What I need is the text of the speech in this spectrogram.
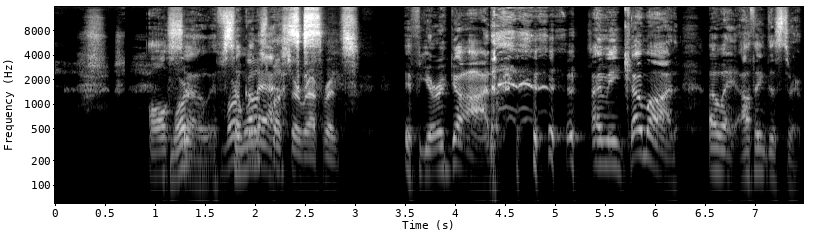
also, More, if more someone Ghostbuster asks reference. if you're a god, I mean, come on. Oh wait, I'll think this through.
